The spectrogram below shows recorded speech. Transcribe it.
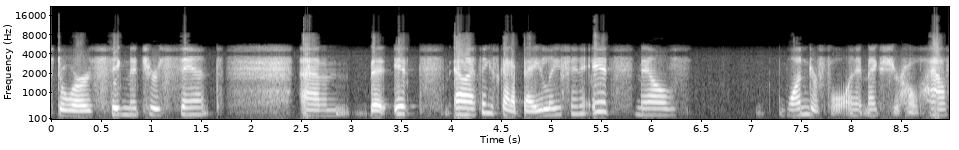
store's signature scent. Um, but it's and I think it's got a bay leaf in it. It smells wonderful, and it makes your whole house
